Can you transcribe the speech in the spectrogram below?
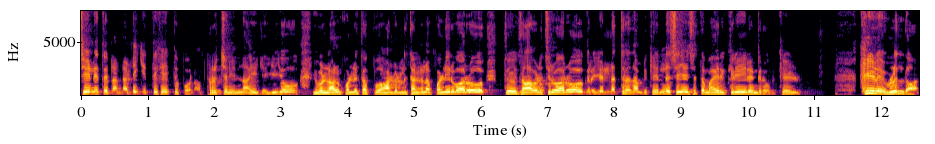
செய்யனே தெரியல. நடுங்கி திகைத்து போனான். பிரச்சனை என்ன ஆயிடுச்சு? ஐயோ இவ்வளவு நாளும் பண்ண தப்பு ஆண்டவர்கள் தண்டனை பண்ணிடுவாரோ சாவடிச்சிருவாரோங்கிற எண்ணத்துல தான் அப்படி என்ன செய்ய சித்தமா இருக்கிறீர்ங்கிற ஒரு கேள்வி. கீழே விழுந்தான்.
